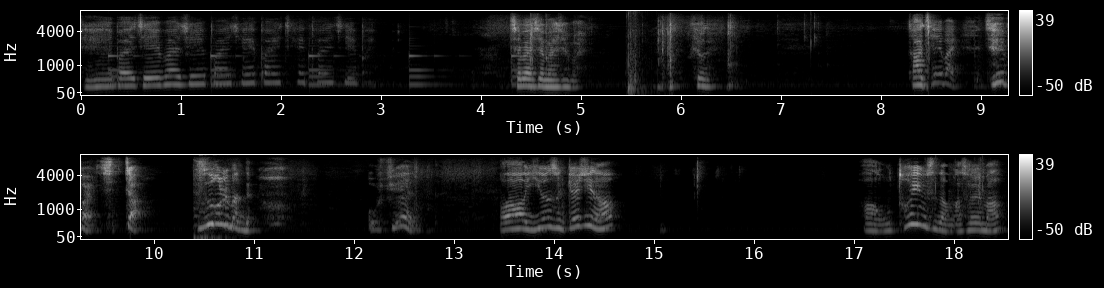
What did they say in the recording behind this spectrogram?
제발 제발 제발 제발 제발 제발. 제발 제발 제발. 제발 자 제발 제발 진짜. 무슨 걸리면 안돼. 오쉣. 아 2연승 깨지나? 아 오토임스 난가 설마?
